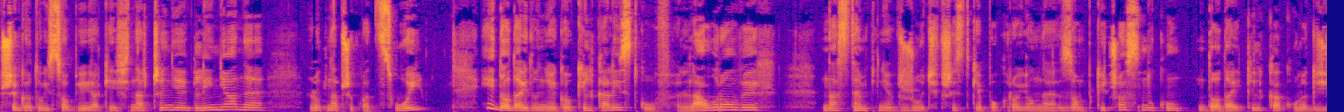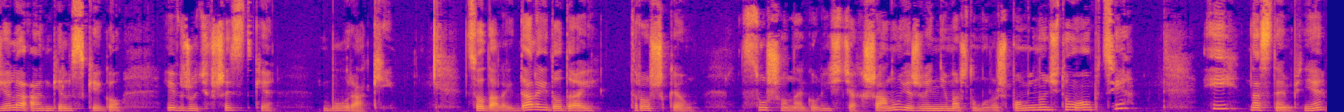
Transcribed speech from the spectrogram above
Przygotuj sobie jakieś naczynie gliniane lub na przykład słój i dodaj do niego kilka listków laurowych. Następnie wrzuć wszystkie pokrojone ząbki czosnku, dodaj kilka kulek ziela angielskiego i wrzuć wszystkie buraki. Co dalej? Dalej dodaj troszkę suszonego liścia chrzanu. Jeżeli nie masz, to możesz pominąć tą opcję. I następnie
